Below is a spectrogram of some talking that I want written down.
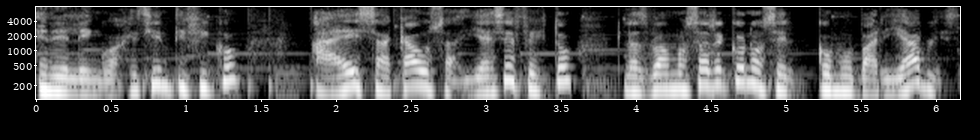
En el lenguaje científico, a esa causa y a ese efecto las vamos a reconocer como variables.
